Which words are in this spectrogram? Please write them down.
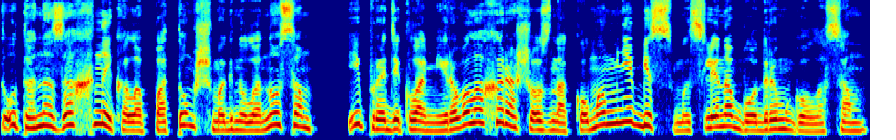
Тут она захныкала, потом шмыгнула носом и продекламировала хорошо знакомым мне бессмысленно бодрым голосом.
